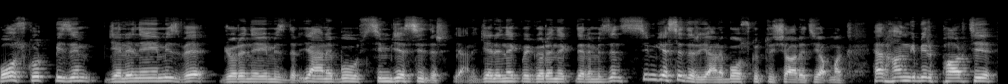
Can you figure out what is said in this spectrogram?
Bozkurt bizim geleneğimiz ve göreneğimizdir. Yani bu simgesidir. Yani gelenek ve göreneklerimizin simgesidir yani bozkurt işareti yapmak. Herhangi bir parti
